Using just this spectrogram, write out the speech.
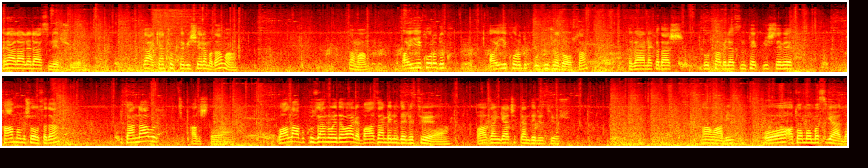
Herhalde halledersin diye düşünüyorum. Derken çok da bir işe yaramadı ama. Tamam. Ayıyı koruduk. Ayıyı koruduk ucucuna da olsa. Tabi her ne kadar dur tabelasının pek bir işlevi kalmamış olsa da. Bir tane daha vur. Al işte ya. Vallahi bu Kuzen Roy'da var ya bazen beni delirtiyor ya. Bazen gerçekten delirtiyor. Tamam abi. O atom bombası geldi.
